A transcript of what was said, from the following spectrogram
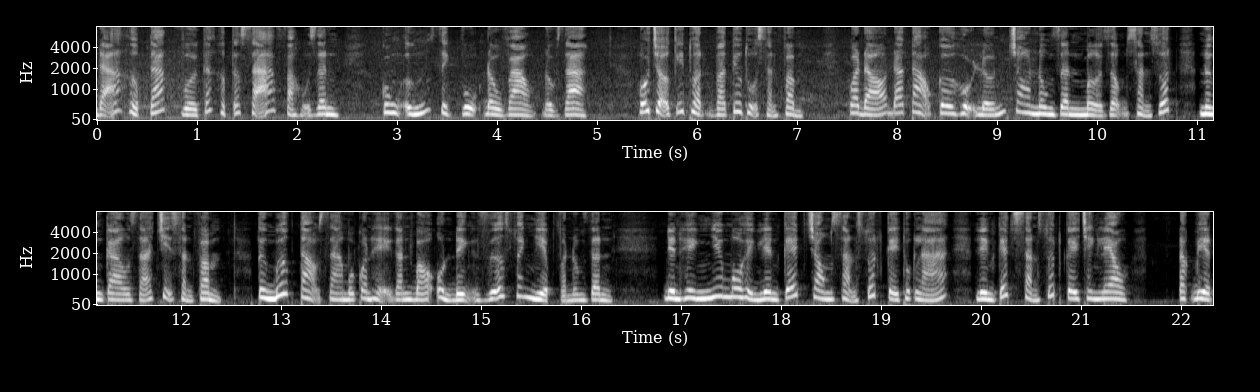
đã hợp tác với các hợp tác xã và hộ dân, cung ứng dịch vụ đầu vào, đầu ra, hỗ trợ kỹ thuật và tiêu thụ sản phẩm. Qua đó đã tạo cơ hội lớn cho nông dân mở rộng sản xuất, nâng cao giá trị sản phẩm, từng bước tạo ra mối quan hệ gắn bó ổn định giữa doanh nghiệp và nông dân điển hình như mô hình liên kết trong sản xuất cây thuốc lá, liên kết sản xuất cây chanh leo, Đặc biệt,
